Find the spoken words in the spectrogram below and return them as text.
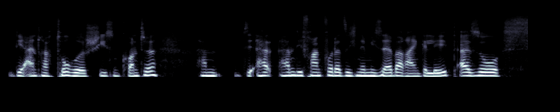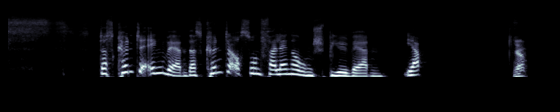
die Eintracht Tore schießen konnte haben, haben die Frankfurter sich nämlich selber reingelegt. Also das könnte eng werden. Das könnte auch so ein Verlängerungsspiel werden. Ja. Ja.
